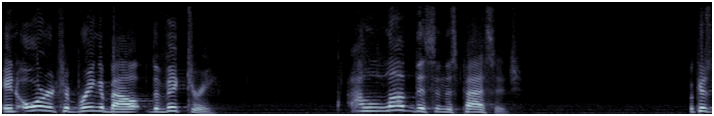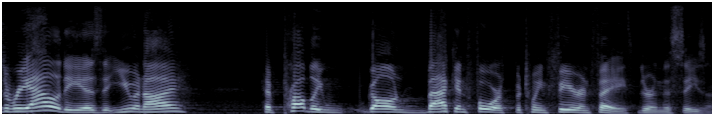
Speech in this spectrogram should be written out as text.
in order to bring about the victory. I love this in this passage. Because the reality is that you and I have probably gone back and forth between fear and faith during this season.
